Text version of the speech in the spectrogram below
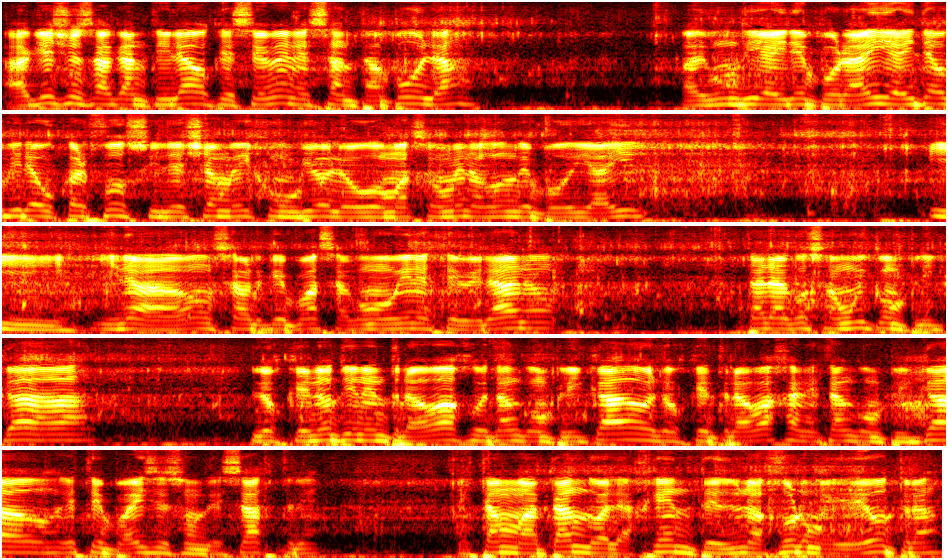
Aquellos acantilados que se ven en Santa Pola, algún día iré por ahí, ahí tengo que ir a buscar fósiles, ya me dijo un biólogo más o menos dónde podía ir. Y, y nada, vamos a ver qué pasa, cómo viene este verano. Está la cosa muy complicada los que no tienen trabajo están complicados, los que trabajan están complicados, este país es un desastre, están matando a la gente de una forma y de otra,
